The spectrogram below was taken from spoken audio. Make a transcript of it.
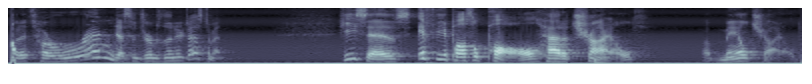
but it's horrendous in terms of the New Testament. He says if the Apostle Paul had a child, a male child,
